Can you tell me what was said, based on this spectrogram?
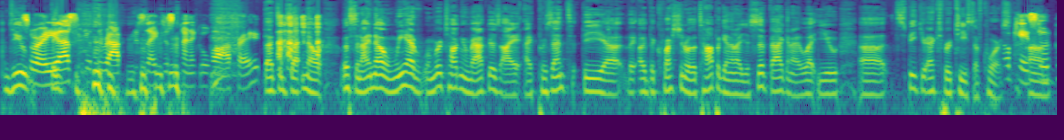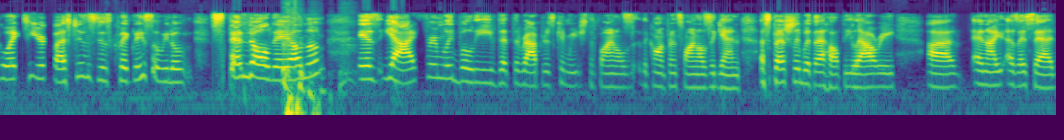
do you Sorry, think... you asked me about the Raptors, and I just kind of go off, right? That's exactly no. Listen, I know when we have when we're talking Raptors, I, I present the uh, the, uh, the question or the topic, and then I just sit back and I let you uh, speak your expertise, of course. Okay, um, so going to your questions just quickly, so we don't spend all day on them, is yeah, I firmly believe that the Raptors can reach the finals, the conference finals again, especially with a healthy Lowry. Uh, and I, as I said,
